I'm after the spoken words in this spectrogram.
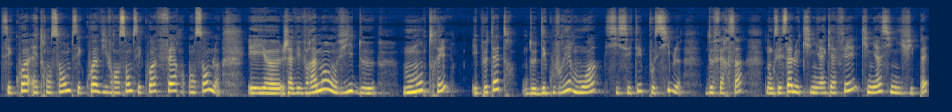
C'est quoi être ensemble? C'est quoi vivre ensemble? C'est quoi faire ensemble? Et euh, j'avais vraiment envie de montrer et peut-être de découvrir moi si c'était possible de faire ça. Donc c'est ça le Kimia Café. Kimia signifie paix.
